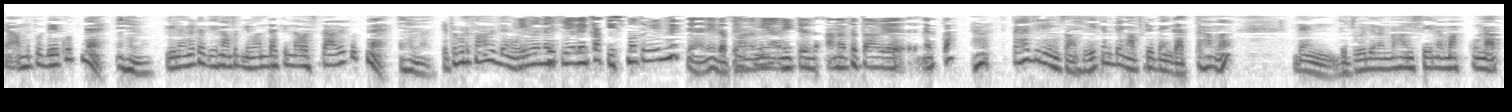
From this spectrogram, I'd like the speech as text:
아무තු දෙයක්වත් නැහැ. එහෙම. ඊළඟට එහෙනම් අපිට නිවන් දකින්න අවස්ථාවකුත් නැහැ. එහෙම. එතකොට සාමාන්‍ය දැන් නිවන කියලා එකක් ඉස්මතු වෙන්නේ නැහැ නේද? අපි අර මේ අනිත්‍ය අනතතාවය නැත්තම් හා, පැහැදිලිවම සාමාන්‍ය. ඒකනේ දැන් අපිට දැන් ගත්තාම දැන් බුදුරජාණන් වහන්සේ නමක් වුණත්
